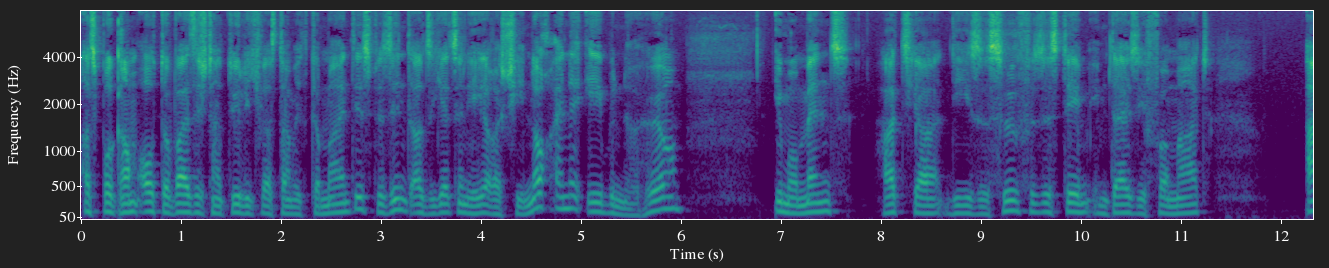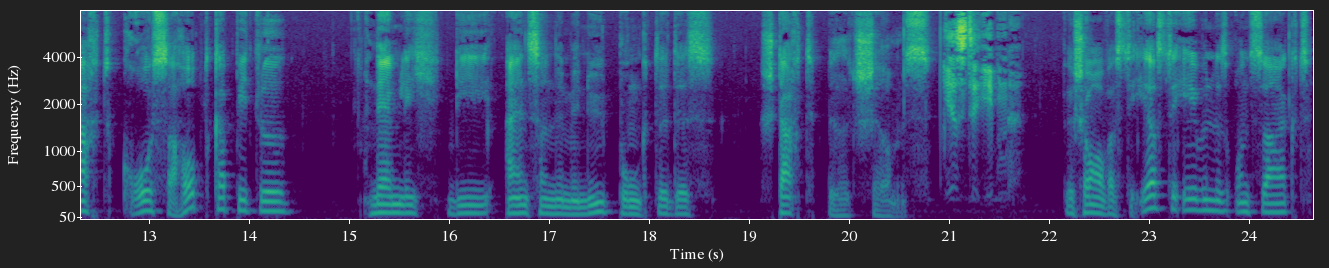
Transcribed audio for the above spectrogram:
Als Programmautor weiß ich natürlich, was damit gemeint ist. Wir sind also jetzt in der Hierarchie noch eine Ebene höher. Im Moment hat ja dieses Hilfesystem im DAISY-Format acht große Hauptkapitel, nämlich die einzelnen Menüpunkte des Startbildschirms. Erste Ebene. Wir schauen mal, was die erste Ebene uns sagt.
